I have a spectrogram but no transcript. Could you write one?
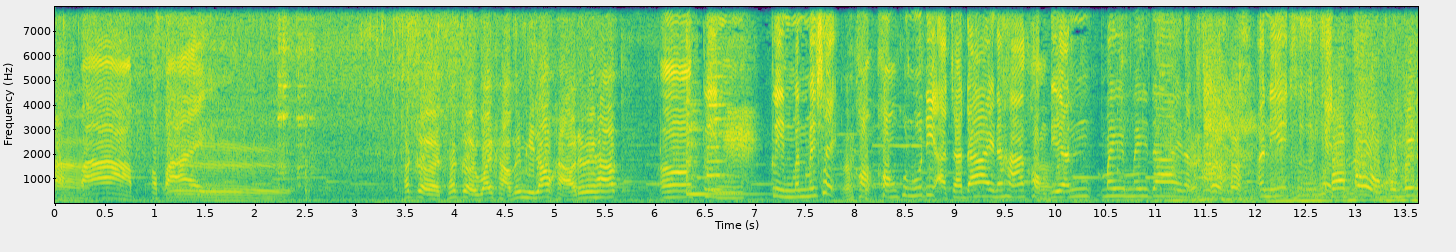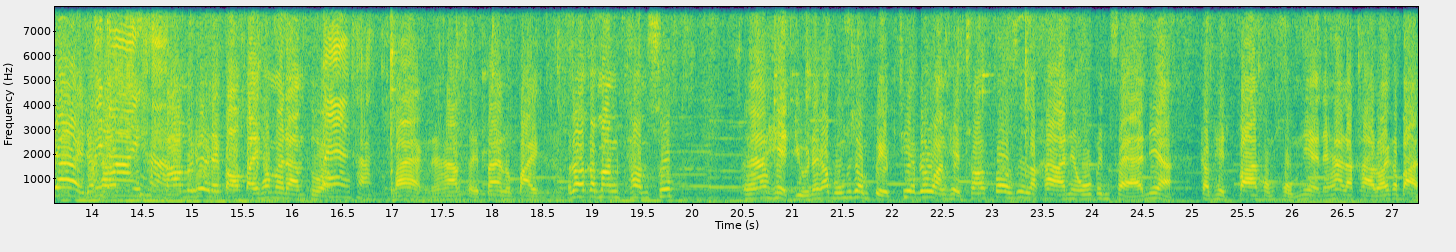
อ่าป้าบเข้าไป เออถ้าเกิดถ้าเกิดไวน์ขาวไม่มีเหล้าขาวได้ไหมครับเออกลิ่นกลิ่นมันไม่ใช่ของของคุณวูดดี้อาจจะได้นะคะ ของเดียนไม่ไม่ได้นะคะ อันนี้คือเห็ดซอฟโต้ของคุณไม่ได้นะครับไม่ได้ค่ะตามมาด้วยอะไรต่อไปครับมาดามตัวแป้งค่ะแป้งนะครับ ใส่แป้งลงไป เรากำลังทำซุป นะเห็ดอยู่นะครับคุณผู้ชมเปรียบเทียบระหว่างเห็ดทรัฟเฟิลซึ่งราคาเนี่ยโอ้เป็นแสนเนี่ยกับเห็ดฟางของผมเนี่ยนะฮะราคาร้อยกว่าบาท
